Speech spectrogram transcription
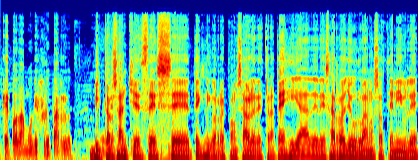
que podamos disfrutarlo. Víctor Sánchez es eh, técnico responsable de estrategia de desarrollo urbano sostenible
